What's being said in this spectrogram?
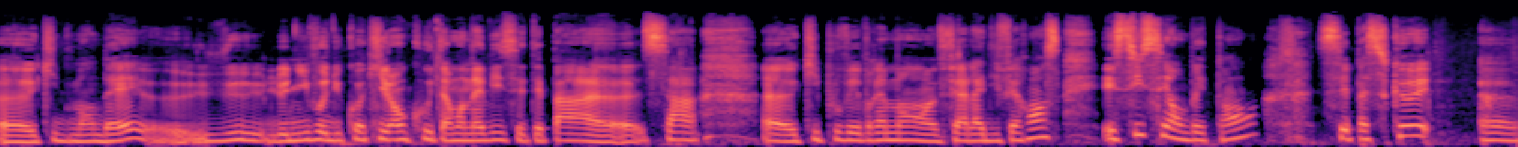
euh, qu'ils demandaient euh, Vu le niveau du quoi qu'il en coûte, à mon avis, c'était pas euh, ça qui pouvait vraiment faire la différence. Et si c'est embêtant, c'est parce que euh,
